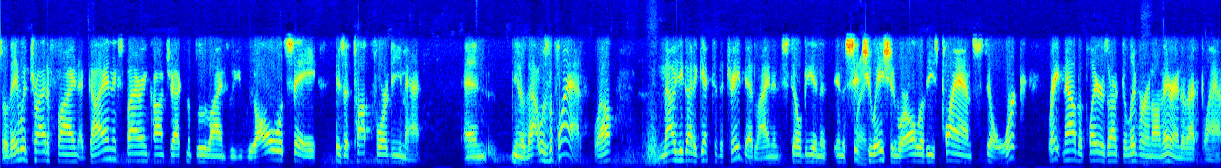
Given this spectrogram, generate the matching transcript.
So they would try to find a guy in expiring contract in the blue lines who we all would say is a top four D man. And, you know, that was the plan. Well, now you got to get to the trade deadline and still be in a, in a situation right. where all of these plans still work. Right now, the players aren't delivering on their end of that plan.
